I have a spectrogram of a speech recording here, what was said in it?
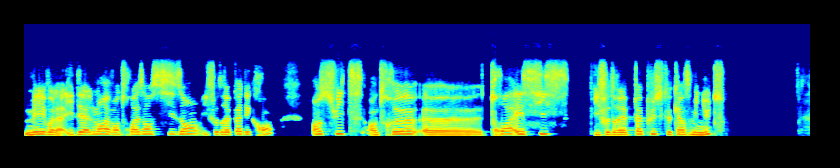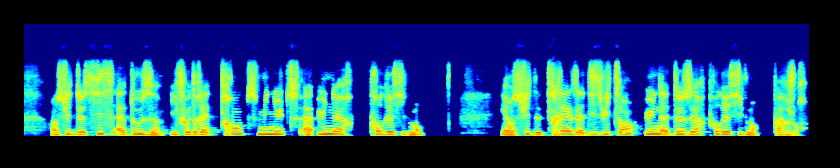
Mais voilà, idéalement, avant 3 ans, 6 ans, il faudrait pas d'écran. Ensuite, entre euh, 3 et 6, il faudrait pas plus que 15 minutes. Ensuite, de 6 à 12, il faudrait 30 minutes à 1 heure progressivement. Et ensuite, de 13 à 18 ans, 1 à 2 heures progressivement par jour.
